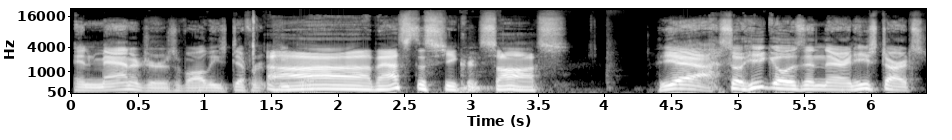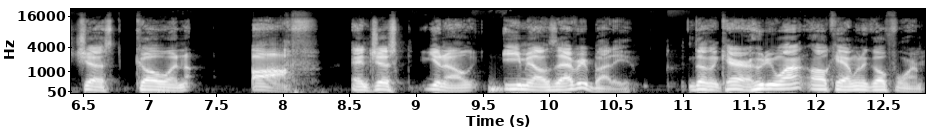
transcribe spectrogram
and managers of all these different people. Ah, that's the secret sauce. yeah, so he goes in there and he starts just going off and just you know emails everybody. Doesn't care who do you want? Okay, I'm going to go for him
